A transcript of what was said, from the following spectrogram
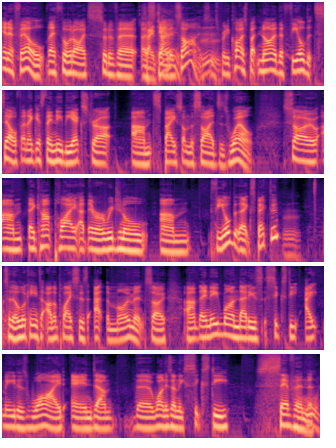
NFL, they thought, oh, it's sort of a, a Same standard size. size. It's pretty close. But no, the field itself, and I guess they need the extra um, space on the sides as well. So um, they can't play at their original um, field that they expected. So they're looking into other places at the moment. So um, they need one that is 68 meters wide, and um, the one is only 67 Ooh,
